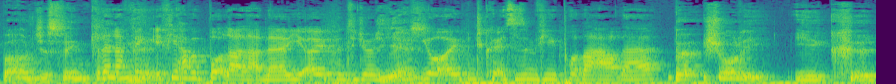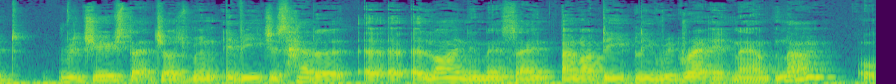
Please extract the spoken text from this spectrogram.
But I'm just thinking. But then I think if you have a book like that, there, you're open to judgment. Yes. You're open to criticism if you put that out there. But surely you could reduce that judgment if he just had a, a, a line in there saying, "And I deeply regret it now." No, or,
